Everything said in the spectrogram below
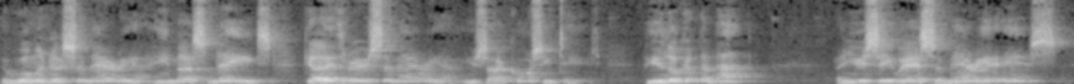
The woman of Samaria, he must needs go through Samaria. You say, of course he did. If you look at the map and you see where Samaria is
